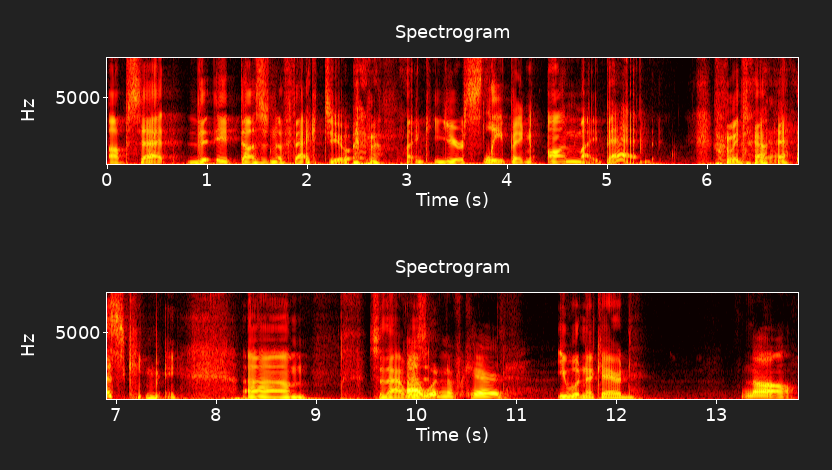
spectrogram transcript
upset. It doesn't affect you. And I'm like, you're sleeping on my bed without asking me. Um, so that was. I wouldn't have cared. you wouldn't have cared? No.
